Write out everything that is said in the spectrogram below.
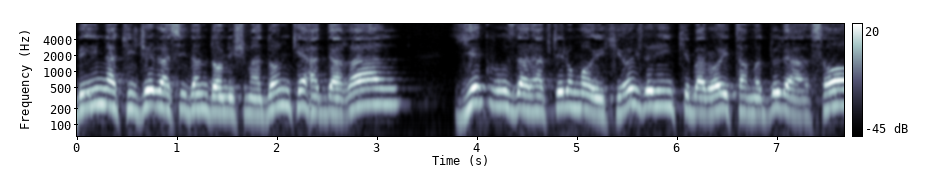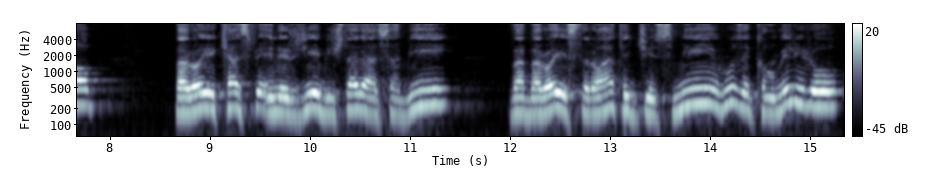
به این نتیجه رسیدن دانشمندان که حداقل یک روز در هفته رو ما احتیاج داریم که برای تمدد اعصاب برای کسب انرژی بیشتر عصبی و برای استراحت جسمی روز کاملی رو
